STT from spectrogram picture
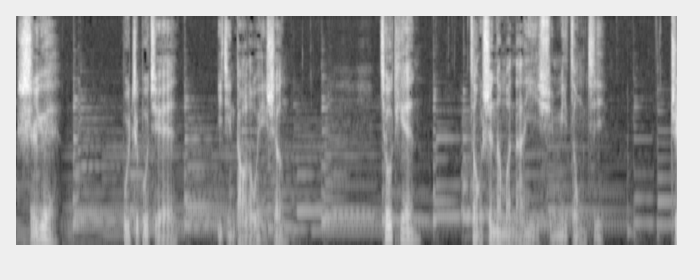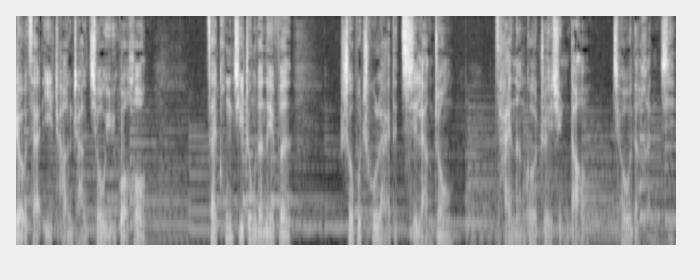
十月，不知不觉已经到了尾声，秋天。总是那么难以寻觅踪迹，只有在一场场秋雨过后，在空气中的那份说不出来的凄凉中，才能够追寻到秋的痕迹。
